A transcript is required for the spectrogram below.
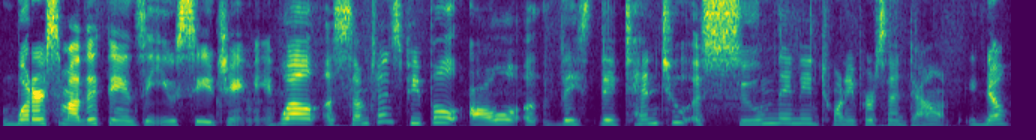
what are some other things that you see, Jamie? Well, uh, sometimes people all uh, they they tend to assume they need 20% down. No,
